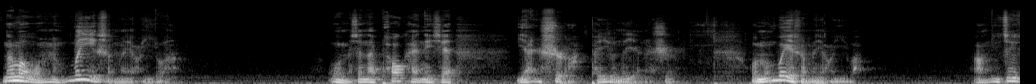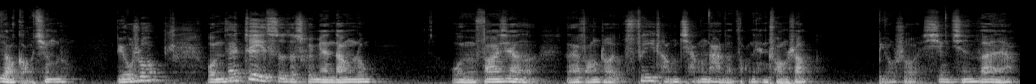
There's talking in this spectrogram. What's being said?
那么我们为什么要遗忘？我们现在抛开那些演示啊，培训的演示，我们为什么要遗忘？啊，你这就要搞清楚。比如说，我们在这一次的催眠当中，我们发现了来访者有非常强大的早年创伤，比如说性侵犯呀，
